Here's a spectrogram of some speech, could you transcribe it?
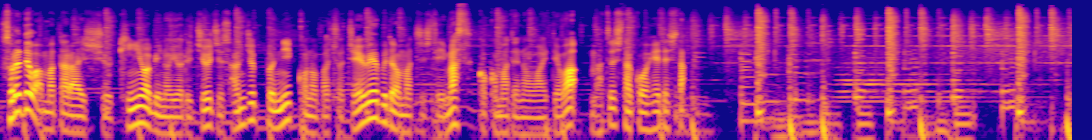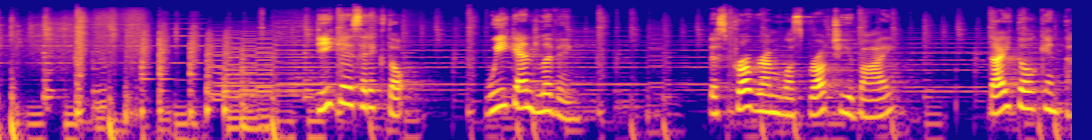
それではまた来週金曜日の夜10時30分にこの場所 JWAVE でお待ちしています。ここまでのお相手は松下洸平でした。DK セレクト Weekend Living This program was brought to you by 大東建託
